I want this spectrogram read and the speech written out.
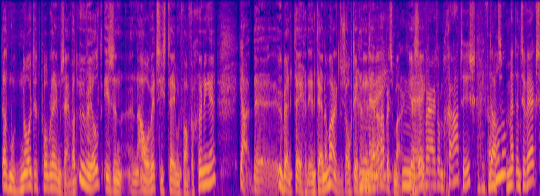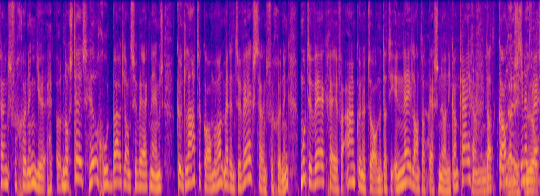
Dat moet nooit het probleem zijn. Wat u wilt is een, een ouderwets systeem van vergunningen. Ja, de, u bent tegen de interne markt, dus ook tegen de interne arbeidsmarkt. Nee, Jazeker. waar het om gaat is dat Bommel? met een tewerkstellingsvergunning... je nog steeds heel goed buitenlandse werknemers kunt laten komen. Want met een tewerkstellingsvergunning moet de werkgever aan kunnen tonen... dat hij in Nederland dat personeel niet kan krijgen. dat kan Dat dus in het Westland.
